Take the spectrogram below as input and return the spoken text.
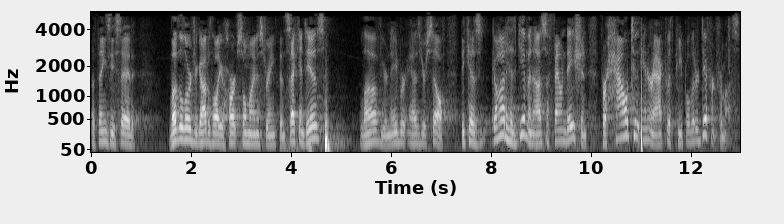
the things He said love the Lord your God with all your heart, soul, mind, and strength. And second is Love your neighbor as yourself. Because God has given us a foundation for how to interact with people that are different from us.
